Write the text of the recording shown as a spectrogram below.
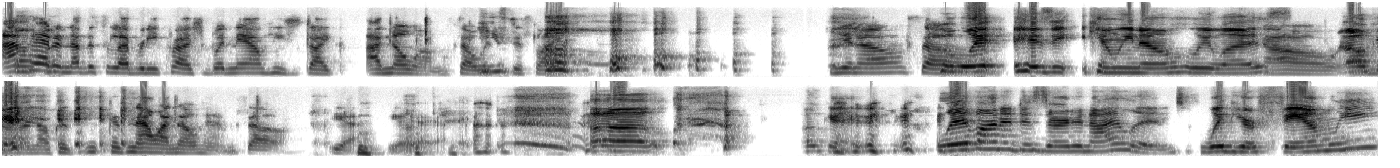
I've uh, had another celebrity crush, but now he's like, I know him, so it's just like, you know. So what is he? Can we know who he was? No, okay, oh, no, no, because now I know him. So yeah, yeah, yeah. yeah. uh, Okay. Live on a deserted island with your family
